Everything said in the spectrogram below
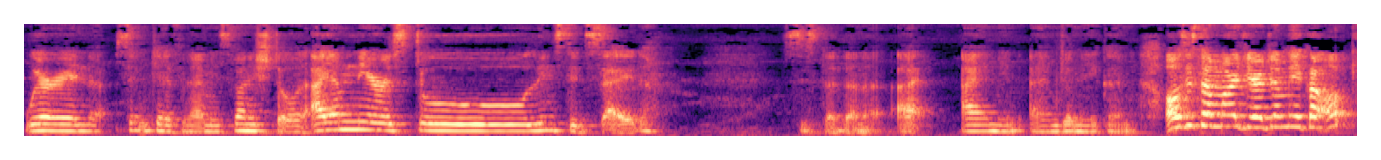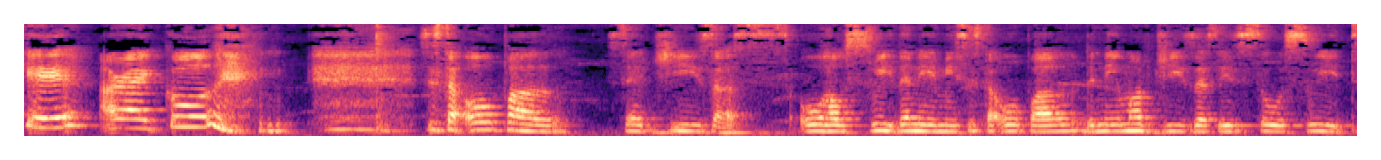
We're in St. Catherine. I'm in Spanish Town. I am nearest to Linstead side. Sister Donna. I, I'm in, I'm Jamaican. Oh, Sister Margie, you're Jamaica. Okay. All right, cool. Sister Opal said Jesus. Oh, how sweet the name is, Sister Opal. The name of Jesus is so sweet.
